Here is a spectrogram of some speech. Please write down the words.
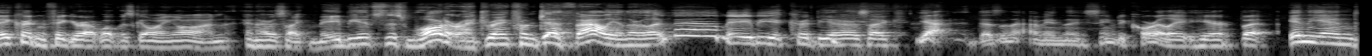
they couldn't figure out what was going on. And I was like, maybe it's this water I drank from Death Valley. And they're like, well, maybe it could be. And I was like, yeah, doesn't that? I mean, they seem to correlate here. But in the end,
